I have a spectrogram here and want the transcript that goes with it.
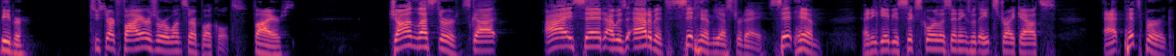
Bieber Two star Fiers or a one star Buchholz? fiers. Jon Lester, Scott. I said I was adamant, sit him yesterday. Sit him. And he gave you six scoreless innings with eight strikeouts at Pittsburgh.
